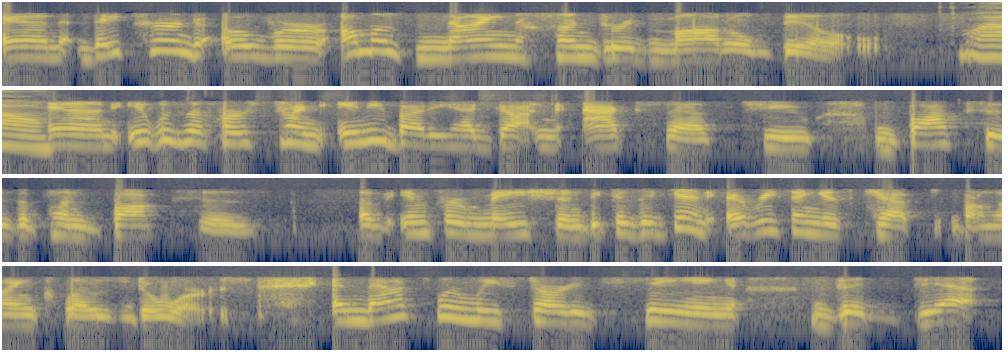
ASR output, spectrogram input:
and they turned over almost 900 model bills. Wow. And it was the first time anybody had gotten access to boxes upon boxes of information because again, everything is kept behind closed doors. And that's when we started seeing the depth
